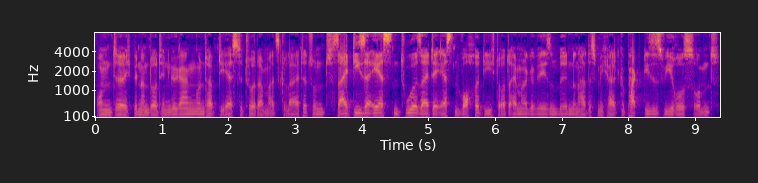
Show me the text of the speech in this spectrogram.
Und äh, ich bin dann dorthin gegangen und habe die erste Tour damals geleitet. Und seit dieser ersten Tour, seit der ersten Woche, die ich dort einmal gewesen bin, dann hat es mich halt gepackt, dieses Virus und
